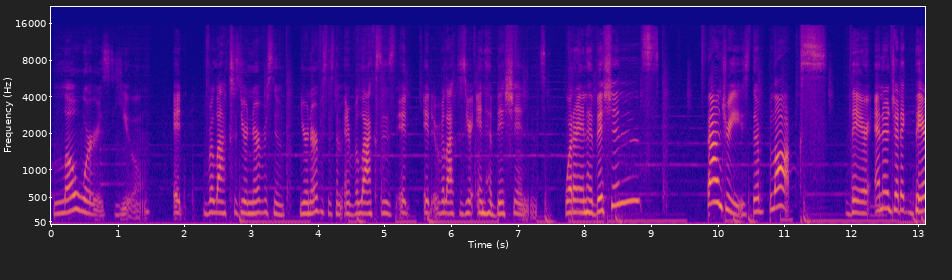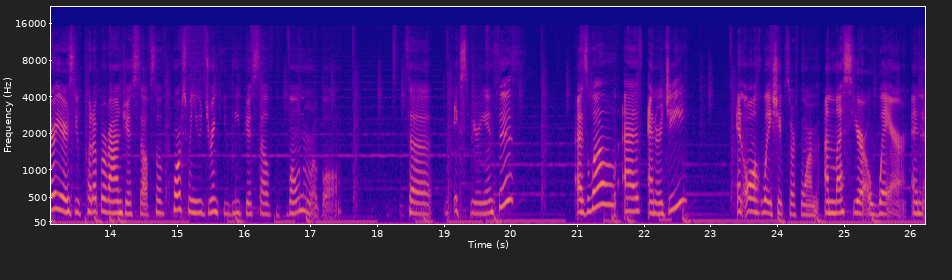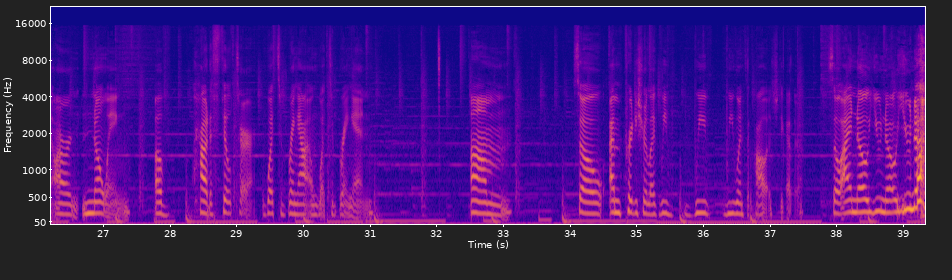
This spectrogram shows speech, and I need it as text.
lowers you. It relaxes your nervous your nervous system. It relaxes it it relaxes your inhibitions. What are inhibitions? Boundaries. They're blocks. They're energetic barriers you put up around yourself. So of course when you drink you leave yourself vulnerable to experiences as well as energy in all ways, shapes, or form, unless you're aware and are knowing of how to filter what to bring out and what to bring in. Um, so I'm pretty sure like we we we went to college together, so I know you know you know.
